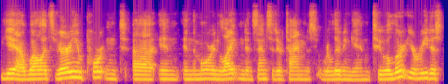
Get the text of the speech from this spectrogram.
yeah, well, it's very important uh, in in the more enlightened and sensitive times we're living in to alert your readers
